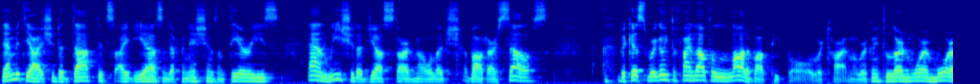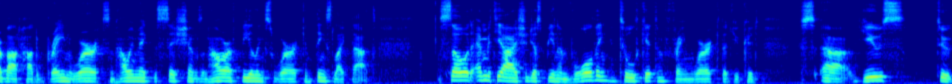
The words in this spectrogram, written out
the MBTI should adapt its ideas and definitions and theories, and we should adjust our knowledge about ourselves because we're going to find out a lot about people over time and we're going to learn more and more about how the brain works and how we make decisions and how our feelings work and things like that. So the MBTI should just be an evolving toolkit and framework that you could uh, use to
